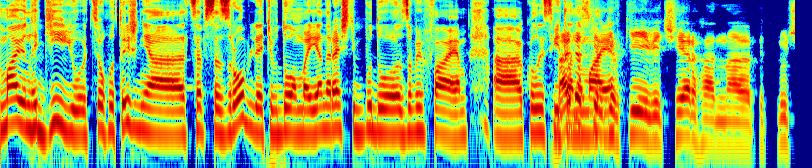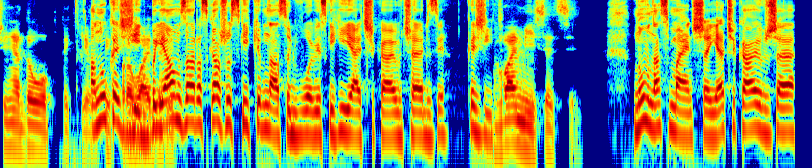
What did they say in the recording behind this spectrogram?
маю надію, цього тижня це все зроблять вдома. Я нарешті буду з Wi-Fi, коли світла Знаєте, немає. скільки в Києві черга на підключення до оптики? А ну кажіть, бо я вам зараз кажу, скільки в нас у Львові, скільки я чекаю в черзі. Кажіть. два місяці. Ну, в нас менше. Я чекаю вже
